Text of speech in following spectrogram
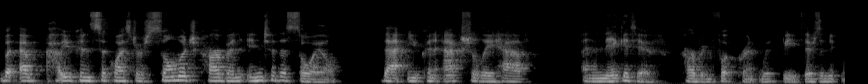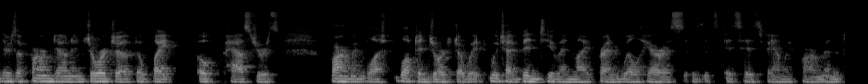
but uh, how you can sequester so much carbon into the soil that you can actually have a negative carbon footprint with beef. There's a there's a farm down in Georgia, the White Oak Pastures farm in Bluffton, Georgia, which, which, I've been to, and my friend Will Harris is it's, his family farm, and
